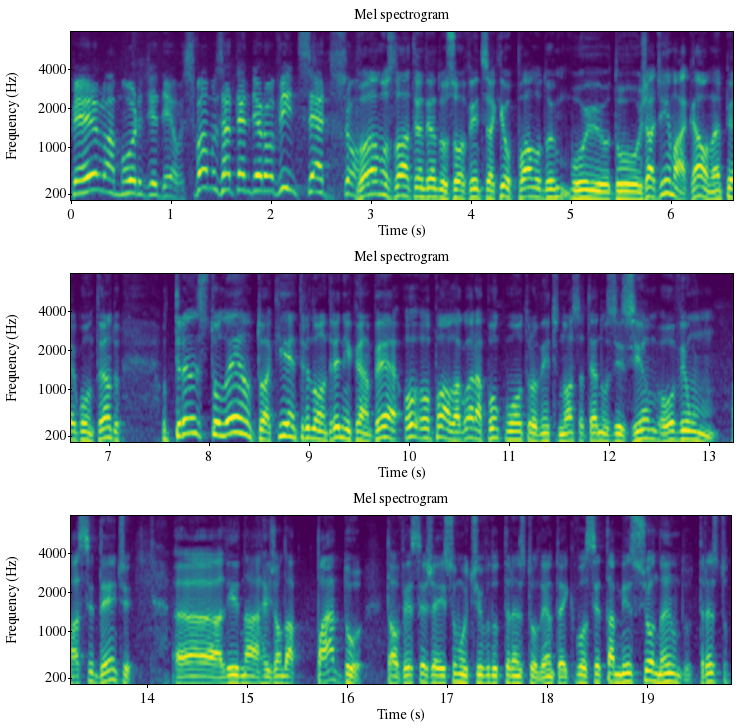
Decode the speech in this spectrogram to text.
Pelo amor de Deus. Vamos atender ouvintes, Edson. Vamos lá atendendo os ouvintes aqui. O Paulo do, do Jardim Magal, né, perguntando o trânsito lento aqui entre Londrina e Cambé. Ô, ô, Paulo, agora há pouco um outro ouvinte nosso até nos dizia, houve um acidente uh, ali na região da Pado. Talvez seja isso o motivo do trânsito lento aí que você está mencionando. O trânsito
